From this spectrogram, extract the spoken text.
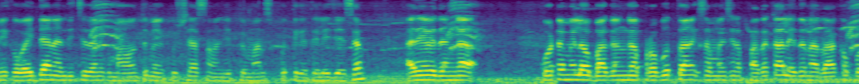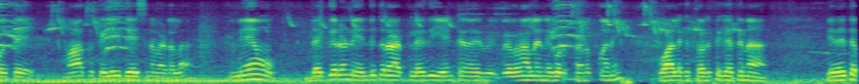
మీకు వైద్యాన్ని అందించేదానికి మా వంతు మేము కృషి చేస్తామని చెప్పి మనస్ఫూర్తిగా తెలియజేశాం. అదేవిధంగా కూటమిలో భాగంగా ప్రభుత్వానికి సంబంధించిన పథకాలు ఏదైనా రాకపోతే మాకు తెలియజేసిన వెడల మేము దగ్గరుండి ఎందుకు రావట్లేదు ఏంటి అనే వివరాలన్నీ కూడా కనుక్కొని వాళ్ళకి త్వరితగతిన ఏదైతే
